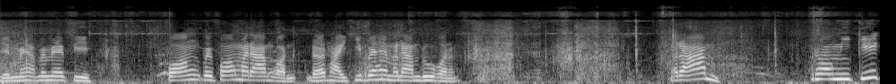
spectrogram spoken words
เห็นไหมครับแม่แม่ปีฟ้องไปฟ้องมาดามก่อน เดี๋ยวถ่ายคลิปไว้ให้มาดามดูก่อน มามพ่อทองมีกิ๊ก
